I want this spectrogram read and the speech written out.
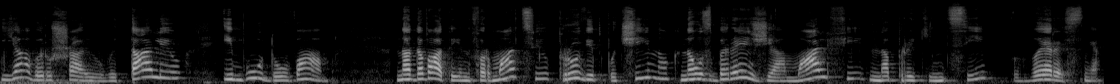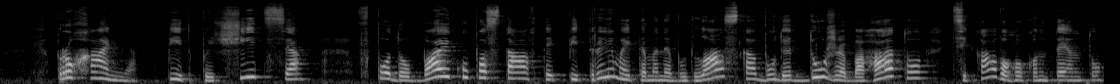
я вирушаю в Італію і буду вам надавати інформацію про відпочинок на узбережжі Амальфі наприкінці вересня. Прохання підпишіться, вподобайку поставте, підтримайте мене, будь ласка, буде дуже багато цікавого контенту.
